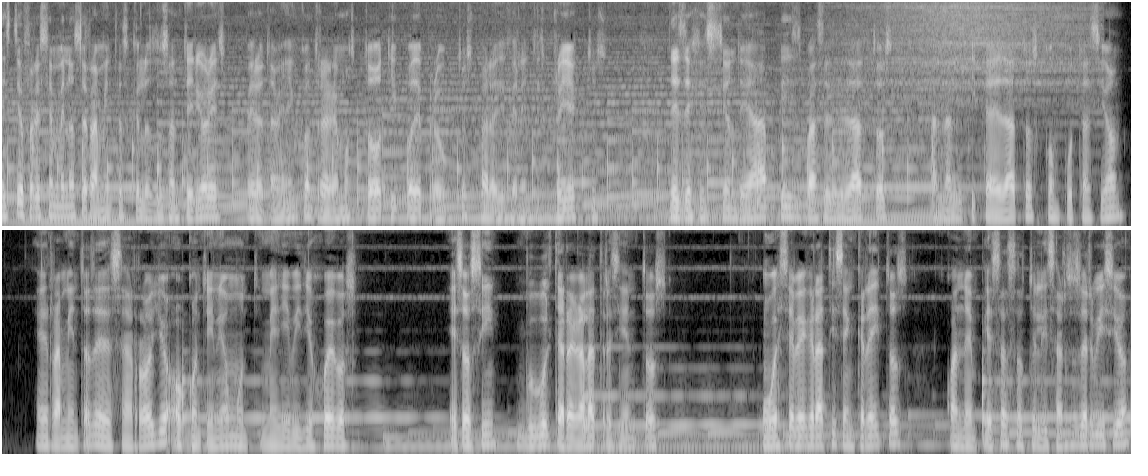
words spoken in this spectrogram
este ofrece menos herramientas que los dos anteriores, pero también encontraremos todo tipo de productos para diferentes proyectos, desde gestión de APIs, bases de datos, analítica de datos, computación, herramientas de desarrollo o contenido multimedia y videojuegos. Eso sí, Google te regala 300 USB gratis en créditos cuando empiezas a utilizar su servicio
